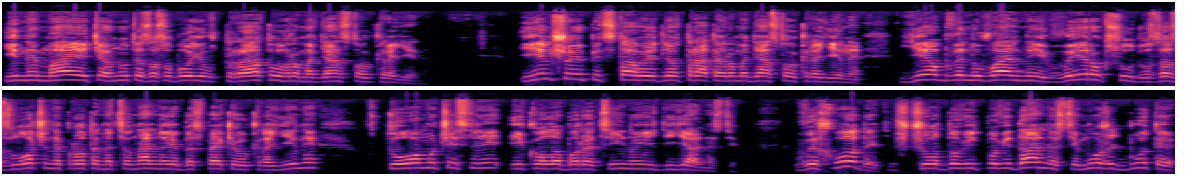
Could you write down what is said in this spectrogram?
і не має тягнути за собою втрату громадянства України. Іншою підставою для втрати громадянства України є обвинувальний вирок суду за злочини проти національної безпеки України, в тому числі і колабораційної діяльності. Виходить, що до відповідальності можуть бути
